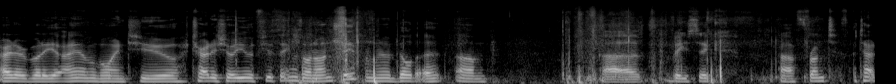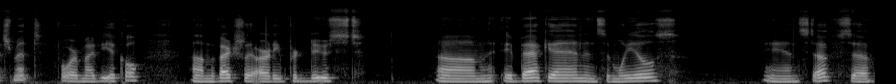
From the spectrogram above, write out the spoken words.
All right, everybody, I am going to try to show you a few things on Onshape. I'm going to build a um, uh, basic uh, front attachment for my vehicle. Um, I've actually already produced um, a back end and some wheels and stuff, so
